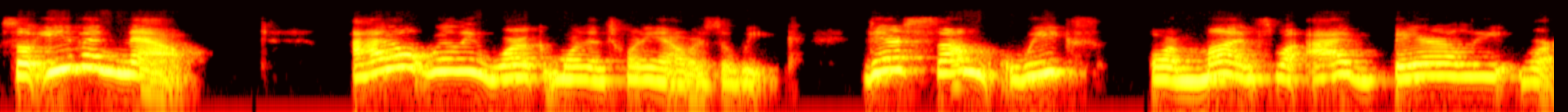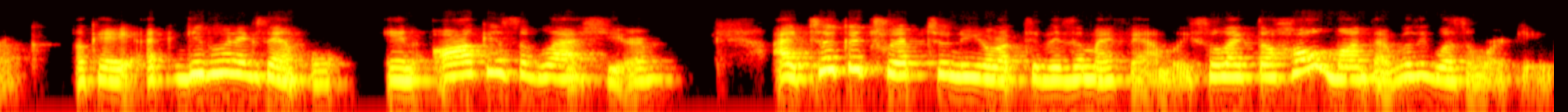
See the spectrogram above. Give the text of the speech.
So even now, I don't really work more than 20 hours a week. There's some weeks or months where I barely work. Okay. I can give you an example. In August of last year, I took a trip to New York to visit my family. So, like the whole month, I really wasn't working.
